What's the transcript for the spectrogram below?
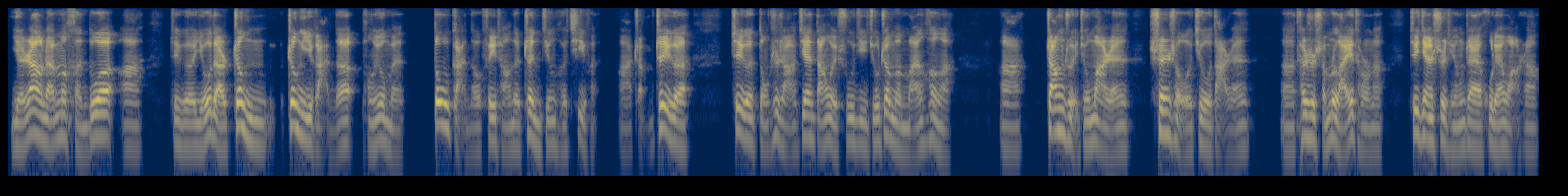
也让咱们很多啊，这个有点正正义感的朋友们都感到非常的震惊和气愤啊！怎么这个这个董事长兼党委书记就这么蛮横啊？啊，张嘴就骂人。伸手就打人啊！他是什么来头呢？这件事情在互联网上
